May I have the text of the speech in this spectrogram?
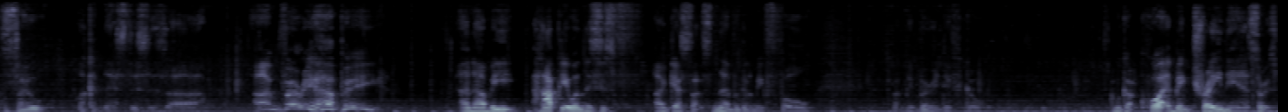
So look at this. This is. Uh, I'm very happy, and I'll be happy when this is. I guess that's never going to be full. That'd be very difficult. We've got quite a big train here, so it's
